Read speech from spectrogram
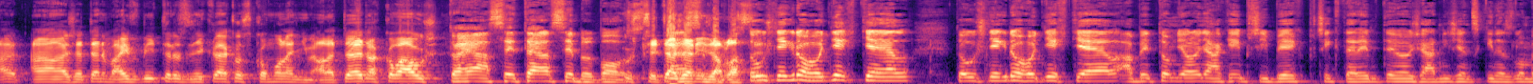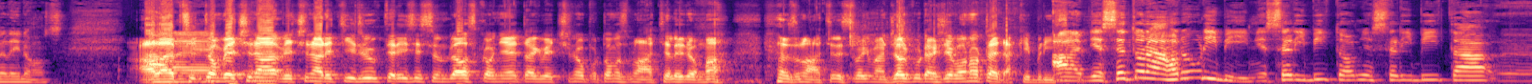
a, a, že ten wave beater vznikl jako s komolením, ale to je taková už... To je asi, to je asi blbost. Už přitažený za vlasy. To už někdo hodně chtěl, to už někdo hodně chtěl, aby to mělo nějaký příběh, při kterým ty žádný ženský nezlomili nos. Ale, ale přitom většina, většina rytířů, který si sundal z koně, tak většinou potom zmlátili doma, zmlátili svoji manželku, takže ono to je taky blízko. Ale mně se to náhodou líbí, mně se líbí to, mně se líbí ta, eh,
